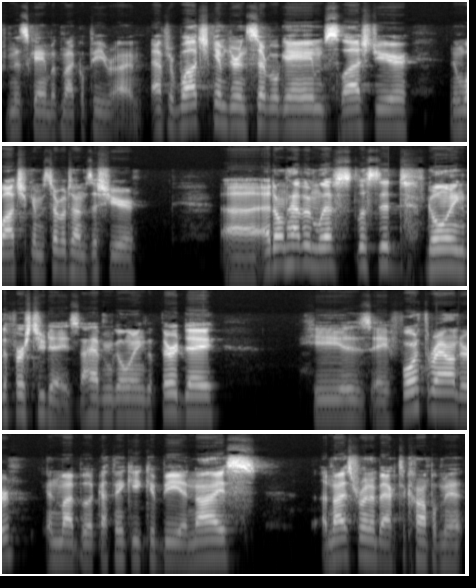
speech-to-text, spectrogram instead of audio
from this game with Michael Perine. After watching him during several games last year and watching him several times this year, uh, I don't have him list, listed going the first two days. I have him going the third day. He is a fourth rounder in my book. I think he could be a nice, a nice running back to complement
